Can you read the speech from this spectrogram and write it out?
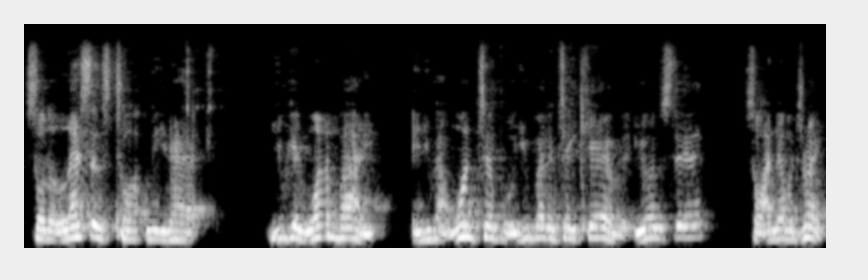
So the lessons taught me that you get one body and you got one temple. You better take care of it. You understand? So I never drank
